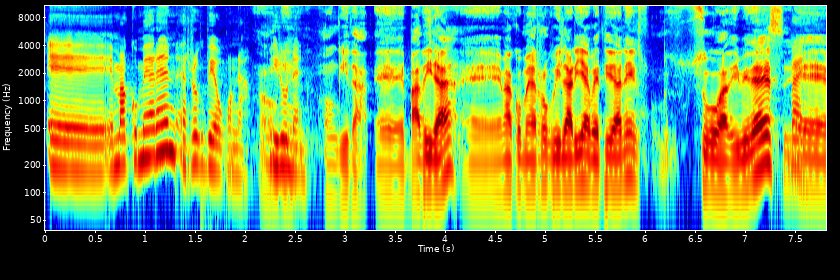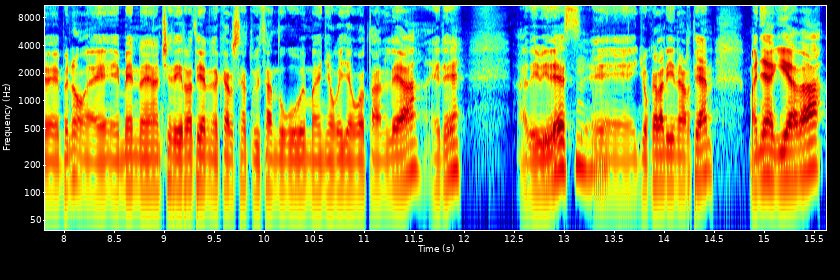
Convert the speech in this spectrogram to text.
e, emakumearen errukbi eguna, irunen. Ongi da. E, badira, e, emakume errukbilaria beti danik, zu adibidez, bai. e, bueno, hemen antxede irratian elkarrezatu izan dugu baino gehiagotan lea, ere, adibidez, mm -hmm. jokalarien artean, baina egia da,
